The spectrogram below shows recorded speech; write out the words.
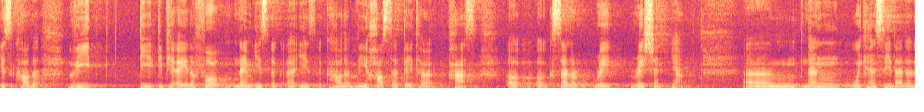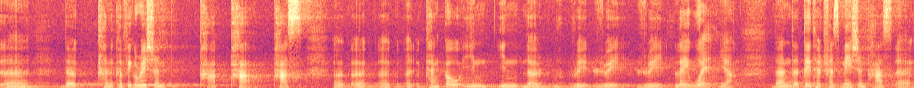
is called VDPA. The full name is, uh, is called vHost Data Path Acceleration. Yeah. Um, then we can see that uh, the con configuration pa pa path uh, uh, uh, can go in, in the re, re, relay way. Yeah. Then the data transmission path uh,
